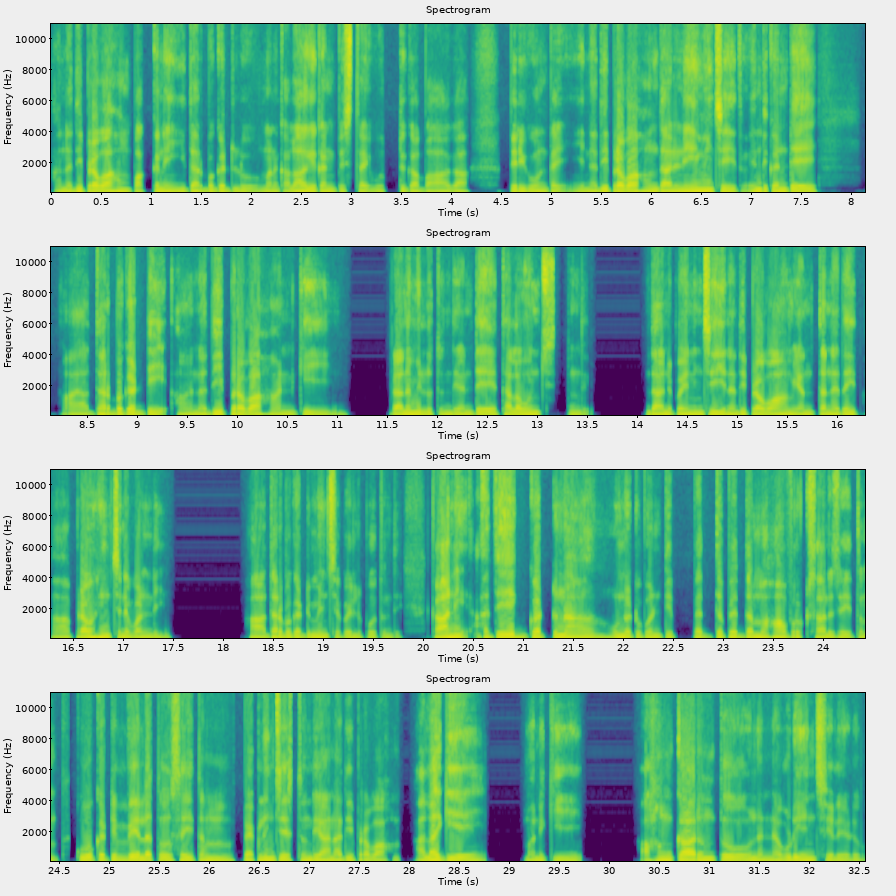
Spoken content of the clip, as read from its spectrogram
ఆ నదీ ప్రవాహం పక్కనే ఈ దర్భగడ్డలు మనకు అలాగే కనిపిస్తాయి. ఒత్తుగా బాగా పెరిగి ఉంటాయి. ఈ నదీ ప్రవాహం దానిని ఏమీ చేయదు. ఎందుకంటే ఆ దర్భగడ్డి ఆ నదీ ప్రవాహానికి ప్రణమిల్లుతుంది. అంటే తల ఉంచుతుంది దానిపై నుంచి ఈ నదీ ప్రవాహం ఎంత నది ప్రవహించనివ్వండి. ఆ దర్భగడ్డి మించి వెళ్ళిపోతుంది. కానీ అదే గట్టున ఉన్నటువంటి పెద్ద పెద్ద మహావృక్షాలు సైతం కూకటి వేళ్ళతో సైతం పెకలించేస్తుంది ఆ నదీ ప్రవాహం. అలాగే మనకి అహంకారంతో నన్నెవడు ఏం చేయలేడు.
